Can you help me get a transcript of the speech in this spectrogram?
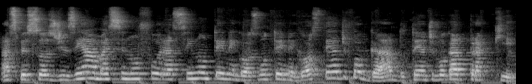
as pessoas dizem: Ah, mas se não for assim, não tem negócio. Não tem negócio, tem advogado. Tem advogado para quê?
